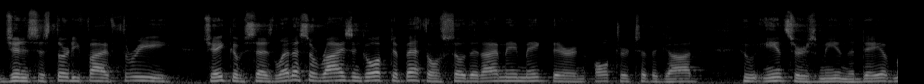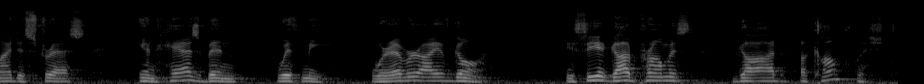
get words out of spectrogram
Genesis 35 3, Jacob says, Let us arise and go up to Bethel so that I may make there an altar to the God who answers me in the day of my distress and has been with me wherever I have gone. You see it? God promised, God accomplished.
